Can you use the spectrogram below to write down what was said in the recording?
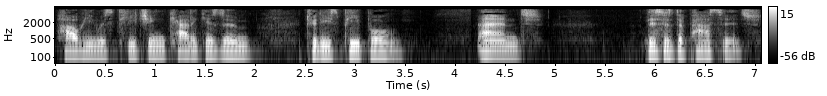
how he was teaching catechism to these people. And this is the passage.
